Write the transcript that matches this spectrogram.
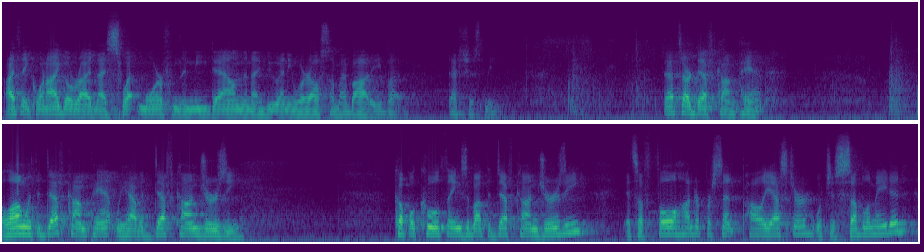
I think when I go riding, I sweat more from the knee down than I do anywhere else on my body, but that's just me. That's our DEF CON pant. Along with the DEF CON pant, we have a DEF CON jersey. A couple cool things about the DEF CON jersey. It's a full 100% polyester, which is sublimated,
